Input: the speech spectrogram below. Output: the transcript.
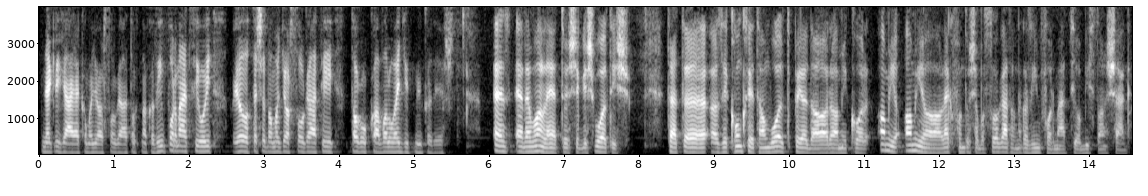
negligálják a magyar szolgálatoknak az információit, vagy adott esetben a magyar szolgálati tagokkal való együttműködést? Ez, erre van lehetőség, és volt is. Tehát azért konkrétan volt példa arra, amikor, ami, ami a legfontosabb a szolgálatoknak az információ biztonság.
